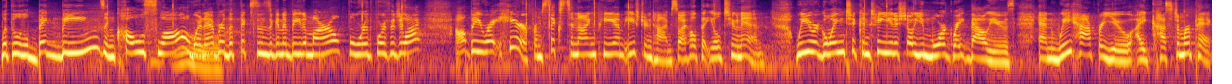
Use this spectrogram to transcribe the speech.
with the little baked beans and coleslaw or whatever the fixings are gonna be tomorrow for the 4th of July, I'll be right here from 6 to 9 p.m. Eastern time. So I hope that you'll tune in. We are going to continue to show you more great values and we have for you a customer pick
